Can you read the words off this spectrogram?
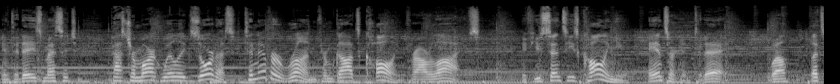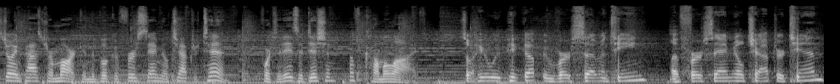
In today's message, Pastor Mark will exhort us to never run from God's calling for our lives. If you sense he's calling you, answer him today. Well, let's join Pastor Mark in the book of 1 Samuel chapter 10 for today's edition of Come Alive. So here we pick up in verse 17 of 1 Samuel chapter 10,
